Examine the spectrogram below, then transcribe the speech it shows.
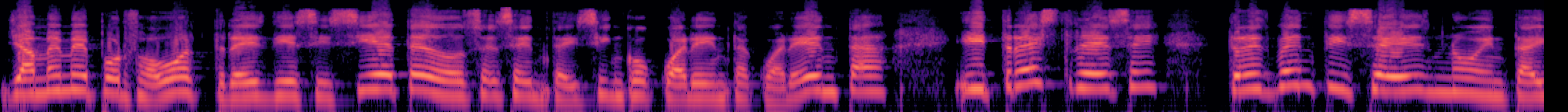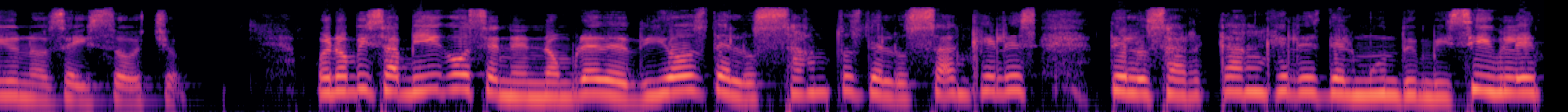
Llámeme por favor 317-265-4040 y 313-326-9168. Bueno, mis amigos, en el nombre de Dios, de los santos, de los ángeles, de los arcángeles del mundo invisible,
